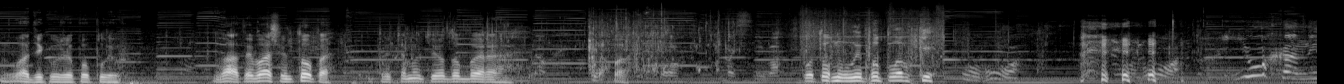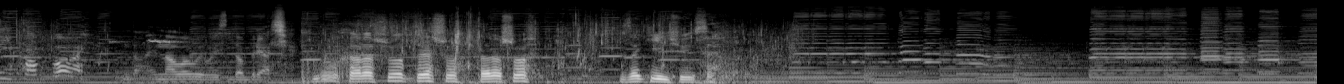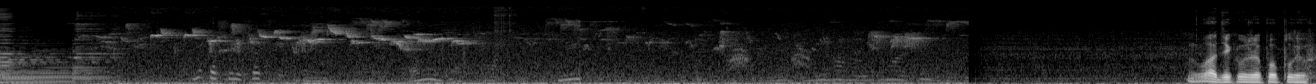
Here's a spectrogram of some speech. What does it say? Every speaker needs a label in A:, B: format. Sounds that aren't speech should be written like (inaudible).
A: Владик уже поплив. Да, ти бачиш, він топе. Притягнути його до берега. Опа.
B: О, спасибо.
A: Потонули поплавки.
B: Ого! Ого! Йоханий бабай! Да, і наловились добряче.
A: Ну, хорошо те, що хорошо закінчується. Владик уже поплив.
